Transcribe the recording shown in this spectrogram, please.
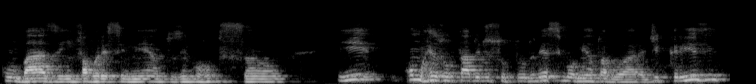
com base em favorecimentos, em corrupção, e como resultado disso tudo, nesse momento agora de crise,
